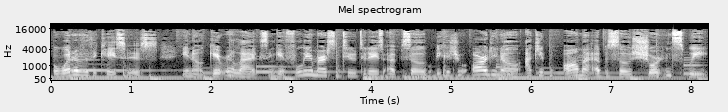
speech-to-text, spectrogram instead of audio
But whatever the case is, you know, get relaxed and get fully immersed into today's episode because you already know I keep all my episodes short and sweet,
